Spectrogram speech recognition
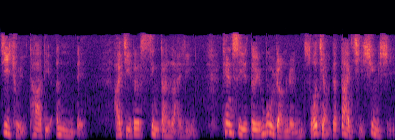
汲取他的恩典。还记得圣诞来临。天使对牧羊人所讲的带起讯息：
